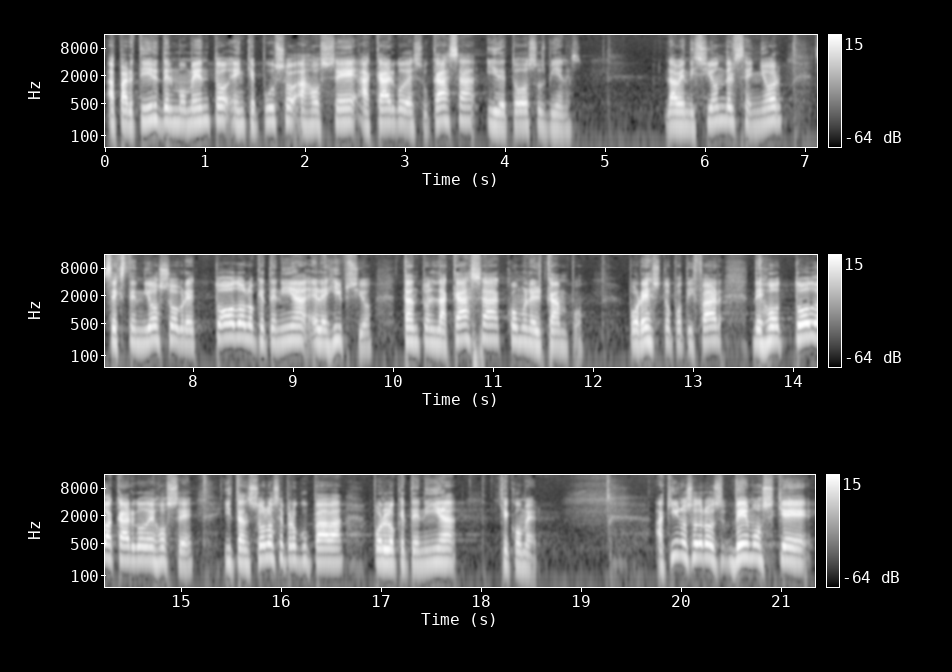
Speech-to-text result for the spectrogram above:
a partir del momento en que puso a José a cargo de su casa y de todos sus bienes. La bendición del Señor se extendió sobre todo lo que tenía el egipcio, tanto en la casa como en el campo por esto Potifar dejó todo a cargo de José y tan solo se preocupaba por lo que tenía que comer. Aquí nosotros vemos que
